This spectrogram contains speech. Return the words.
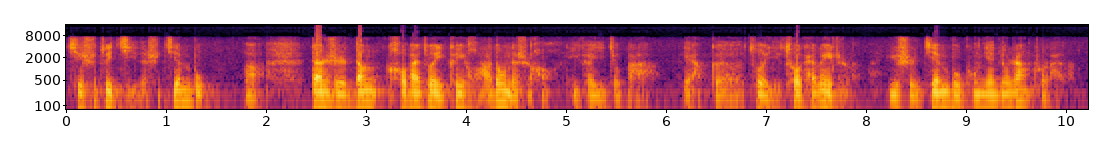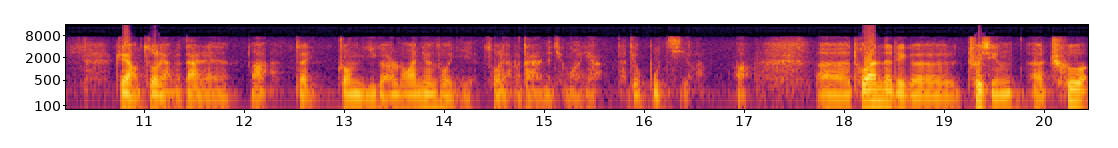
其实最挤的是肩部啊。但是当后排座椅可以滑动的时候，你可以就把两个座椅错开位置了，于是肩部空间就让出来了。这样坐两个大人啊，在装一个儿童安全座椅，坐两个大人的情况下，它就不挤了啊。呃，途安的这个车型，呃，车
